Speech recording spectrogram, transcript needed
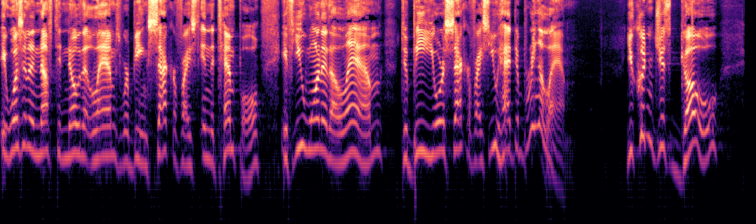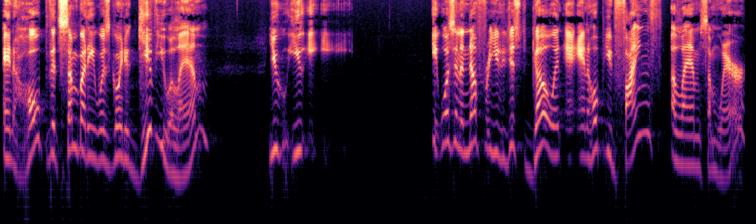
it wasn't enough to know that lambs were being sacrificed in the temple. If you wanted a lamb to be your sacrifice, you had to bring a lamb. You couldn't just go and hope that somebody was going to give you a lamb. You, you, it wasn't enough for you to just go and, and hope you'd find a lamb somewhere.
